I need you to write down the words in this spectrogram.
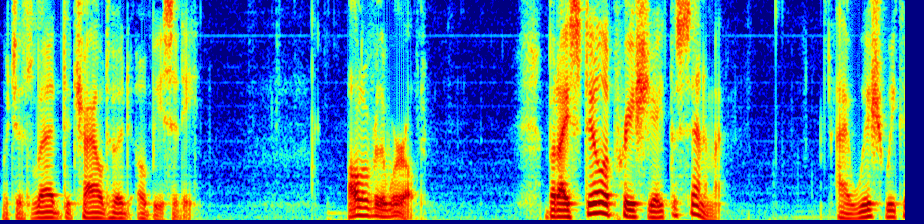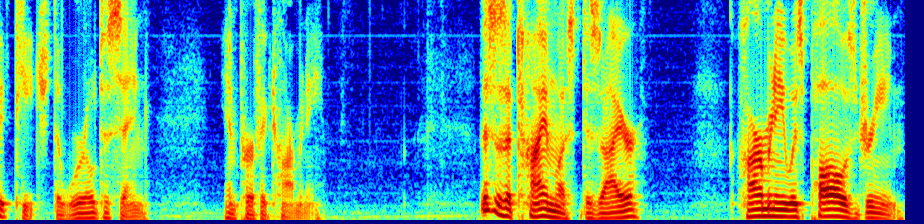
which has led to childhood obesity all over the world. But I still appreciate the sentiment. I wish we could teach the world to sing in perfect harmony. This is a timeless desire. Harmony was Paul's dream,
